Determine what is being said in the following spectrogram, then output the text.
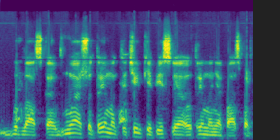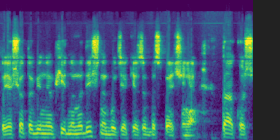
будь ласка, маєш отримати тільки після отримання паспорту. Якщо тобі необхідно медичне будь-яке забезпечення, також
